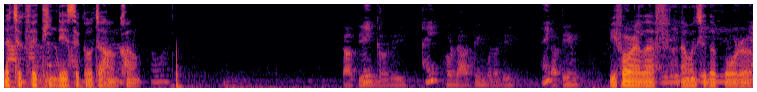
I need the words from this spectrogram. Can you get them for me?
It took 15 days to go to Hong Kong. Đầu tiên rồi đi. Hồi đầu tiên mà rồi đi. Đầu tiên. Before I left, I went to the border of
